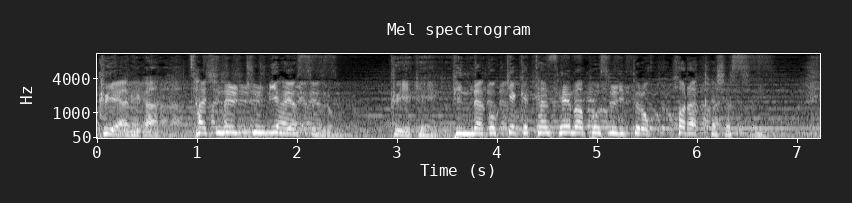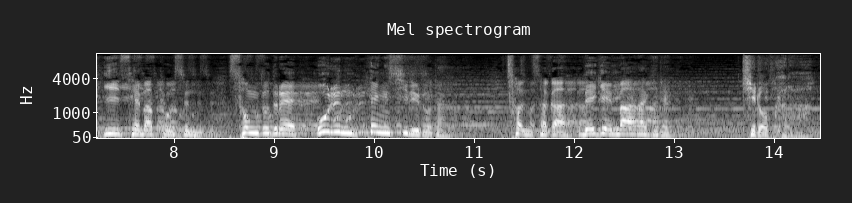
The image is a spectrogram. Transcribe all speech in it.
그의 아내가 자신을 준비하였으므로 그에게 빛나고 깨끗한 세마포옷을 입도록 허락하셨으니 이 세마포옷은 성도들의 옳은 행실이로다 천사가 내게 말하기를 기록하라.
